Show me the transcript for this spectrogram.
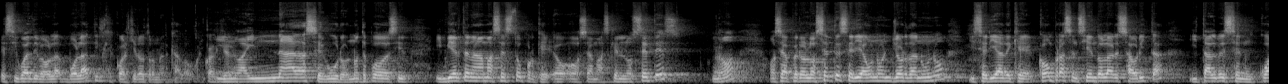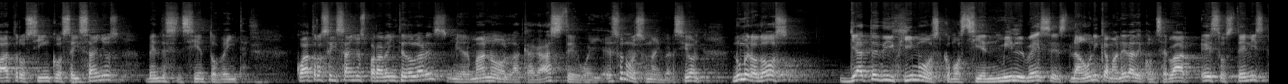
es igual de volátil que cualquier otro mercado, güey. Y no hay nada seguro. No te puedo decir, invierte nada más esto porque, o, o sea, más que en los setes, ¿no? O sea, pero los setes sería uno en Jordan 1 y sería de que compras en 100 dólares ahorita y tal vez en 4, 5, 6 años vendes en 120. 4 o 6 años para 20 dólares, mi hermano, la cagaste, güey. Eso no es una inversión. Número dos, ya te dijimos como 100 mil veces, la única manera de conservar esos tenis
